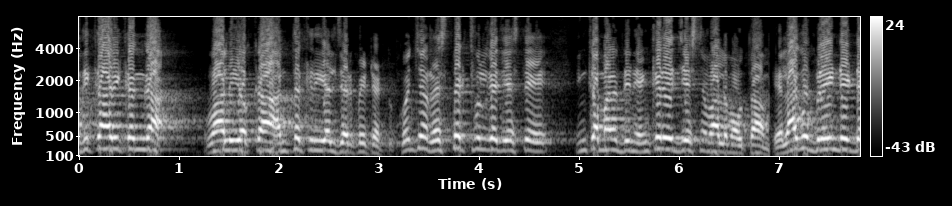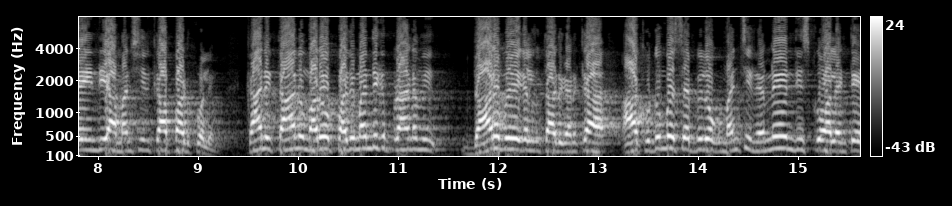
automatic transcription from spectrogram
అధికారికంగా వాళ్ళ యొక్క అంత్యక్రియలు జరిపేటట్టు. కొంచెం రెస్పెక్ట్ఫుల్గా చేస్తే ఇంకా మనం దీన్ని ఎంకరేజ్ చేసిన వాళ్ళం అవుతాం. ఎలాగో బ్రెయిన్ డెడ్ అయింది ఆ మనిషిని కాపాడుకోలేం. కానీ తాను మరో పది మందికి ప్రాణం దారబోయగలుగుతాడు కనుక ఆ కుటుంబ సభ్యులు ఒక మంచి నిర్ణయం తీసుకోవాలంటే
